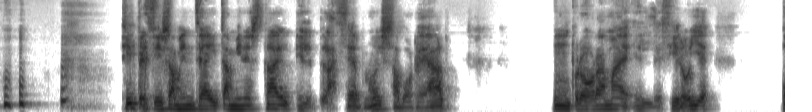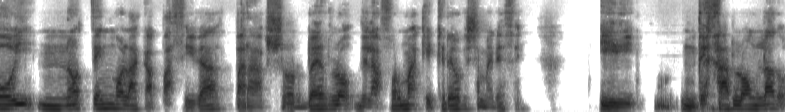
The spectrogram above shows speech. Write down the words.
Sí, precisamente ahí también está el, el placer, ¿no? El saborear un programa, el decir, oye, hoy no tengo la capacidad para absorberlo de la forma que creo que se merece y dejarlo a un lado.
